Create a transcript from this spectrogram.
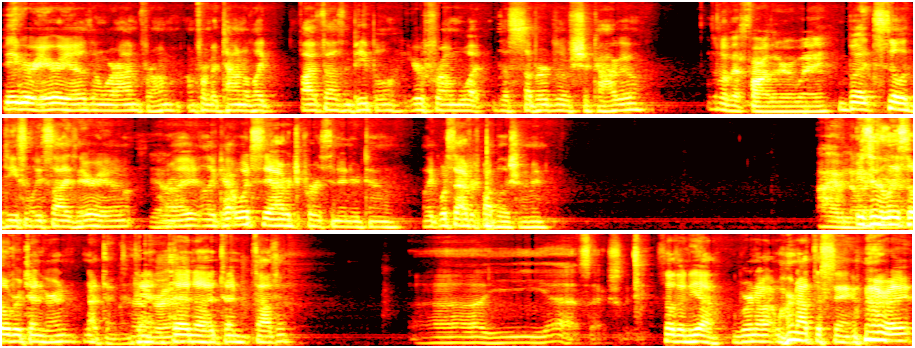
bigger area than where I'm from. I'm from a town of like five thousand people. You're from what the suburbs of Chicago, a little bit farther away. but still a decently sized area, Yeah. right? Like, how, what's the average person in your town? Like, what's the average population? I mean, I have no is it at least over ten grand? Not ten, 10 ten, grand? 10, uh, 10,000? Uh, yes, actually. So then, yeah, we're not we're not the same, right?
